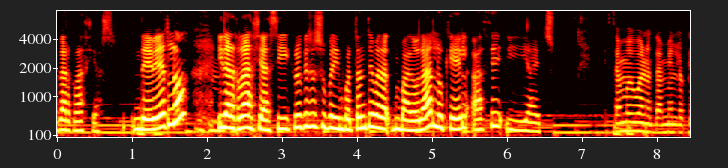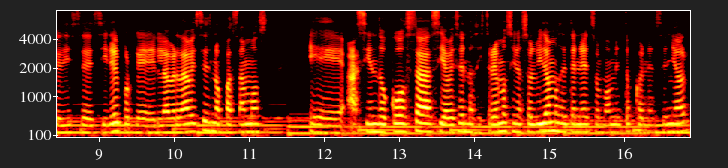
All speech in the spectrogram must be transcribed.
dar gracias, de verlo y dar gracias. Y creo que eso es súper importante, valorar lo que Él hace y ha hecho. Está muy bueno también lo que dice Cyril, porque la verdad a veces nos pasamos eh, haciendo cosas y a veces nos distraemos y nos olvidamos de tener esos momentos con el Señor.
